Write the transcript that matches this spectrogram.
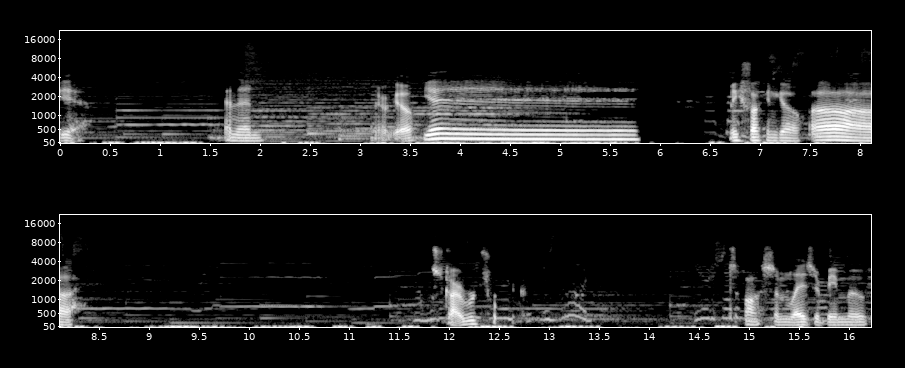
Yeah. And then there we go. Yay! Me fucking go. Ah. Skyward Sword. It's awesome laser beam move.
